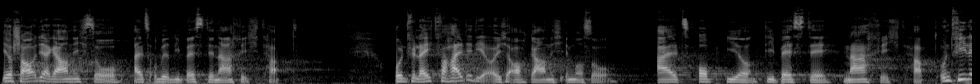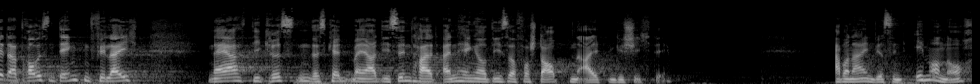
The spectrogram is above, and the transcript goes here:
ihr schaut ja gar nicht so, als ob ihr die beste Nachricht habt. Und vielleicht verhaltet ihr euch auch gar nicht immer so, als ob ihr die beste Nachricht habt. Und viele da draußen denken vielleicht, naja, die Christen, das kennt man ja, die sind halt Anhänger dieser verstaubten alten Geschichte. Aber nein, wir sind immer noch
